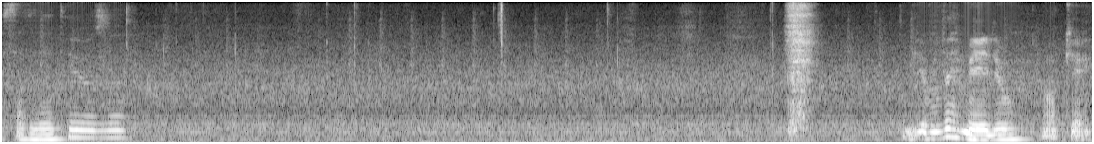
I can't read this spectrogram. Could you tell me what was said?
Estátua da deusa. Livro vermelho. Ok.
